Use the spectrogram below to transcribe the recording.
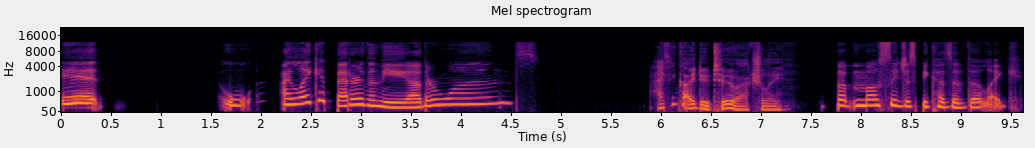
it, w- I like it better than the other ones. I think I do too, actually. but mostly just because of the like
